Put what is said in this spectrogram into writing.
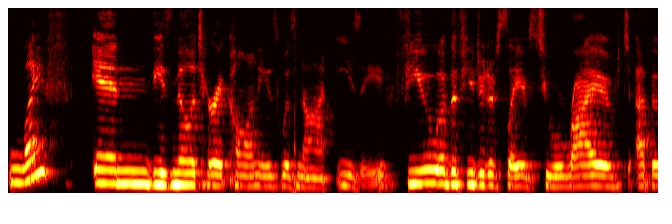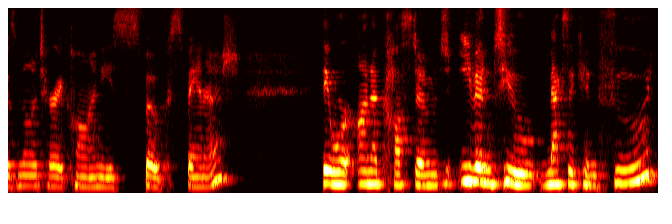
Life in these military colonies was not easy. Few of the fugitive slaves who arrived at those military colonies spoke Spanish. They were unaccustomed even to Mexican food.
